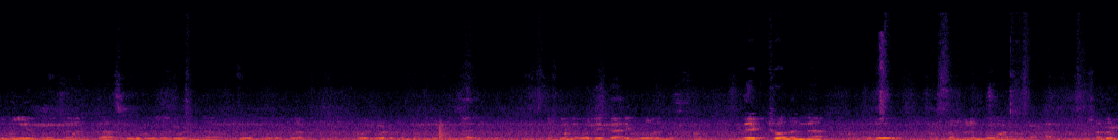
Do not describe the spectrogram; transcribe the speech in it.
ദൂരെ നിന്ന് വന്ന കാസർഗോഡ് മുതൽ വന്ന രോഗികളൊക്കെ വരുമ്പോൾ ബുദ്ധിമുട്ടും കാര്യങ്ങളും അപ്പം ഇതുപോലെ കാര്യങ്ങളുണ്ട് ഇത് ഏറ്റവും നല്ല ഒരു സംരംഭമാണ്. അതും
